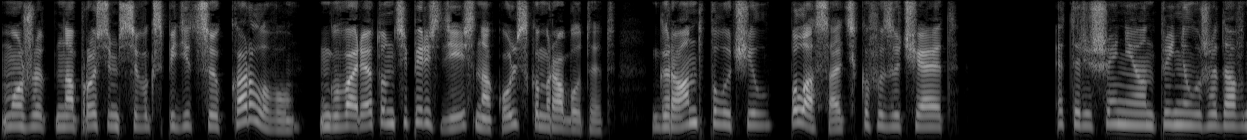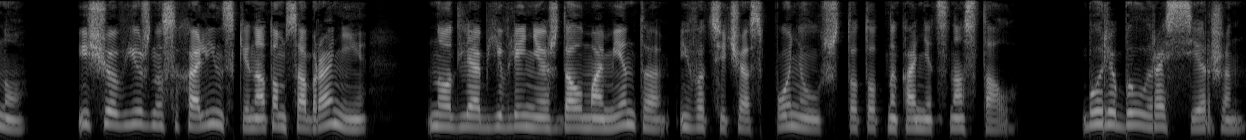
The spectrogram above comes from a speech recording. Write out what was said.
Может, напросимся в экспедицию к Карлову? Говорят, он теперь здесь, на Кольском работает. Грант получил, полосатиков изучает». Это решение он принял уже давно. Еще в Южно-Сахалинске, на том собрании, но для объявления ждал момента, и вот сейчас понял, что тот наконец настал. Боря был рассержен.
